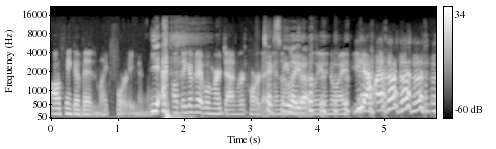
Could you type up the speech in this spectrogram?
I'll think of it in like 40 minutes. Yeah. I'll think of it when we're done recording. Text and me I'll later. Really annoyed. Yeah.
